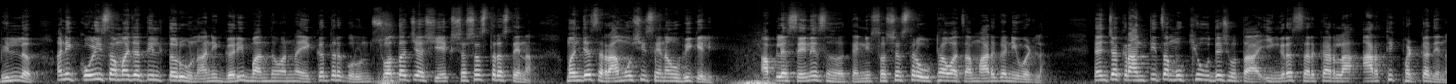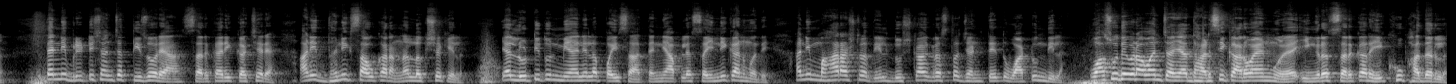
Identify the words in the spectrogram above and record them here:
भिल्ल आणि कोळी समाजातील तरुण आणि गरीब बांधवांना एकत्र करून स्वतःची अशी एक सशस्त्र सेना म्हणजेच रामोशी सेना उभी केली. आपल्या सेनेसह त्यांनी सशस्त्र उठावाचा मार्ग निवडला. त्यांच्या क्रांतीचा मुख्य उद्देश होता इंग्रज सरकारला आर्थिक फटका देणं. त्यांनी ब्रिटिशांच्या तिजोऱ्या सरकारी कचेऱ्या आणि धनिक सावकारांना लक्ष केलं. या लुटीतून मिळालेला पैसा त्यांनी आपल्या सैनिकांमध्ये आणि महाराष्ट्रातील दुष्काळग्रस्त जनतेत वाटून दिला. वासुदेवरावांच्या या धाडसी कारवायांमुळे इंग्रज सरकारही खूप हादरलं.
